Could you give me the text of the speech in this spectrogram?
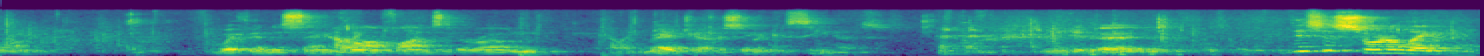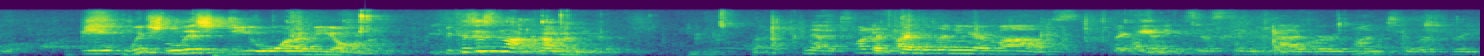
one within the same confines of their own, Kind of like Major Gecko casino. for casinos. you get the, This is sort of like, being, which list do you want to be on? Because it's not coming here. No, twenty-five linear miles of an existing category one, two, or three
